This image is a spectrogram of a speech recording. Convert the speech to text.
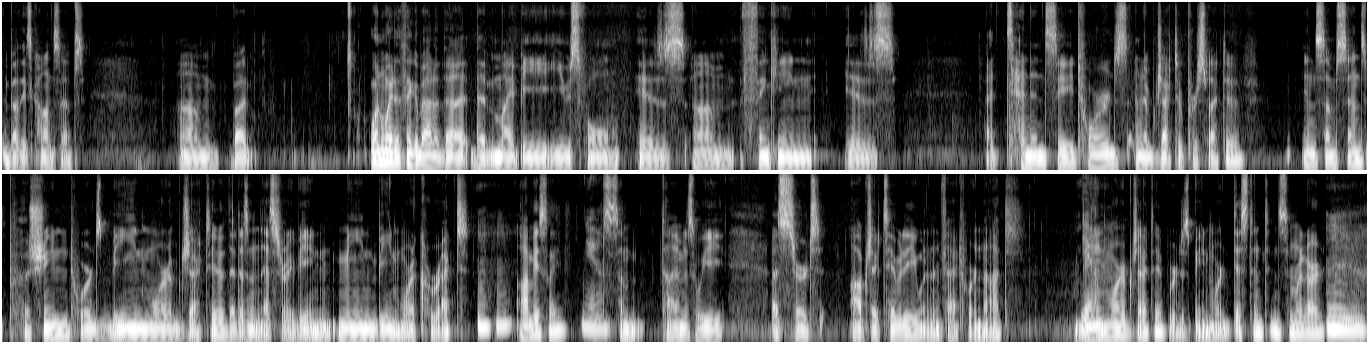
about these concepts. Um, but one way to think about it that that might be useful is um, thinking is a tendency towards an objective perspective in some sense pushing towards being more objective that doesn't necessarily being, mean being more correct obviously Yeah. sometimes we assert objectivity when in fact we're not being Yeah. more objective we're just being more distant in some regard Mm.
